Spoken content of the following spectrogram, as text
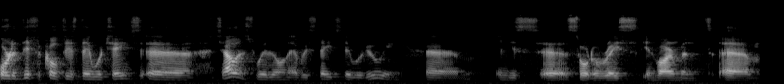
or the difficulties they were change, uh, challenged with on every stage they were doing um, in this uh, sort of race environment. Um,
